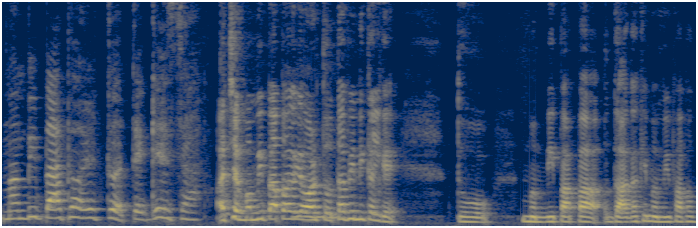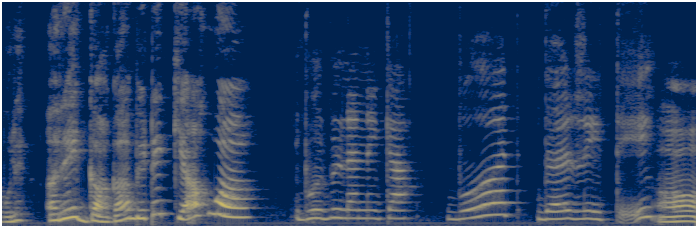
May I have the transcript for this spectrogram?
मम्मी पापा और तोते के साथ। अच्छा मम्मी पापा और तोता भी निकल गए। तो मम्मी पापा गागा के मम्मी पापा बोले अरे गागा बेटे क्या हुआ? बुलबुला ने कहा बहुत डर रही थी। आ,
